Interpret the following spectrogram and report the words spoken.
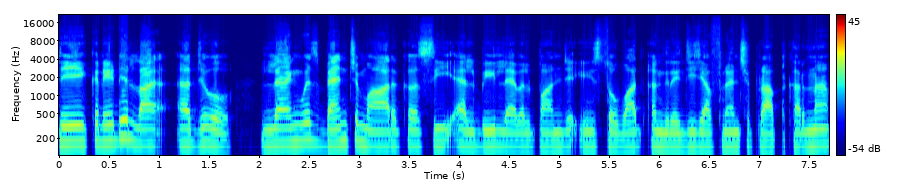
ਤੇ ਕੈਨੇਡੀਅਨ ਜੋ ਲੈਂਗੁਏਜ ਬੈਂਚਮਾਰਕ CLB ਲੈਵਲ 5 ਇਸ ਤੋਂ ਬਾਅਦ ਅੰਗਰੇਜ਼ੀ ਜਾਂ ਫ੍ਰੈਂਚ ਪ੍ਰਾਪਤ ਕਰਨਾ।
